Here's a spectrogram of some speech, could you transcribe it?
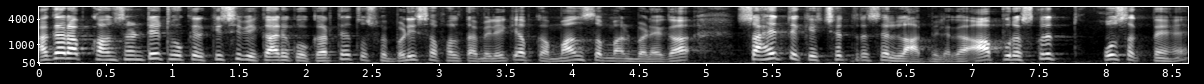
अगर आप कॉन्सेंट्रेट होकर किसी भी कार्य को करते हैं तो उसमें बड़ी सफलता मिलेगी, आपका मान सम्मान बढ़ेगा, साहित्य के क्षेत्र से लाभ मिलेगा। आप पुरस्कृत हो सकते हैं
